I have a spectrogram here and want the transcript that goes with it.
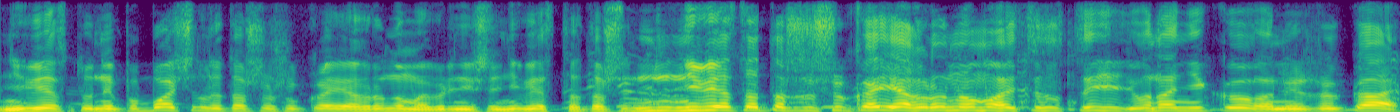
Невесту не побачили, та, що шукає агронома. Верніше, невеста, та, що, невеста, та, що шукає агронома, що стоїть, вона нікого не шукає.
